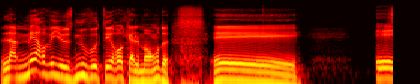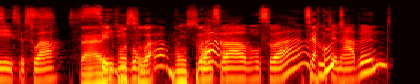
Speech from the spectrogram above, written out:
la merveilleuse nouveauté rock allemande. Et... Et ce soir, Oui, du bon. bonsoir, bonsoir. Bonsoir, bonsoir. Sehr Guten gut. Abend.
